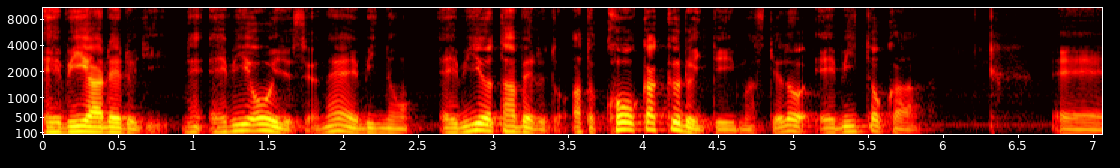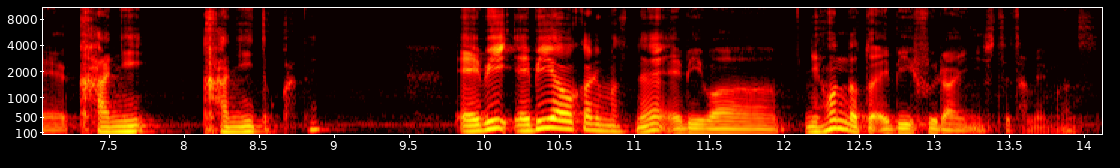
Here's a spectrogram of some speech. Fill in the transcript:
エビアレルギー。ね。エビ多いですよね。エビのエビを食べると。あと甲殻類って言いますけどエビとか、えー、カニ。カニとかね。エビエビは分かりますね。エビは日本だとエビフライにして食べます。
